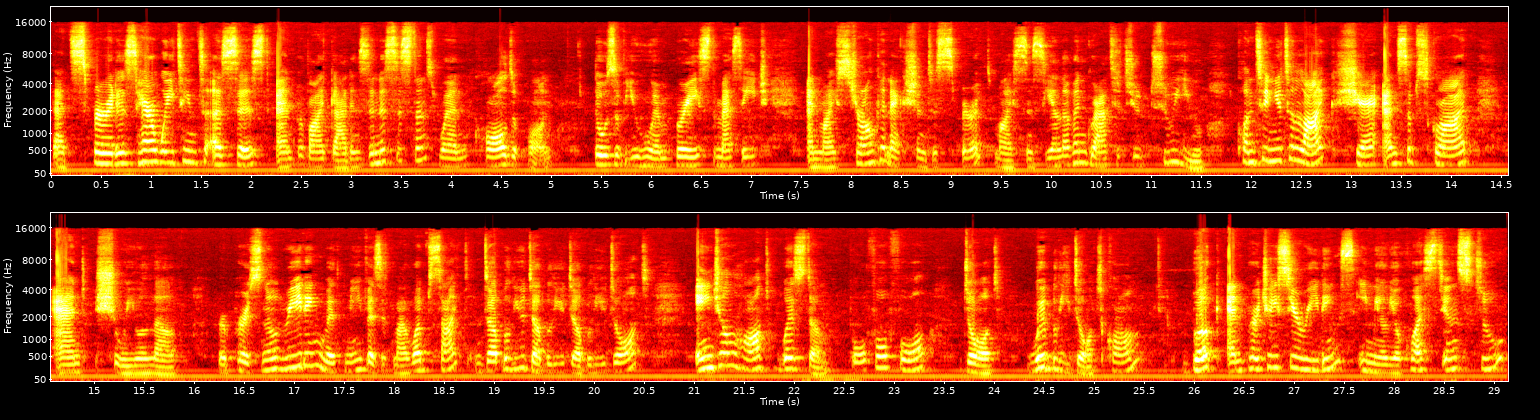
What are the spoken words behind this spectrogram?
that Spirit is here waiting to assist and provide guidance and assistance when called upon. Those of you who embrace the message and my strong connection to Spirit, my sincere love and gratitude to you. Continue to like, share, and subscribe and show your love. For personal reading with me, visit my website www.angelheartwisdom444.weebly.com. Book and purchase your readings. Email your questions to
